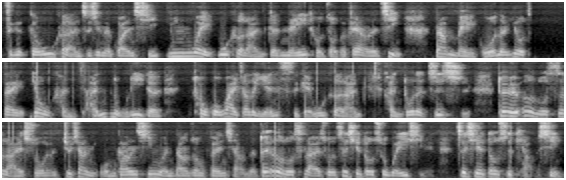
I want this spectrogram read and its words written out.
这个跟乌克兰之间的关系，因为乌克兰跟 NATO 走得非常的近，那美国呢又在又很很努力的。透过外交的言辞给乌克兰很多的支持，对于俄罗斯来说，就像我们刚刚新闻当中分享的，对俄罗斯来说，这些都是威胁，这些都是挑衅。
